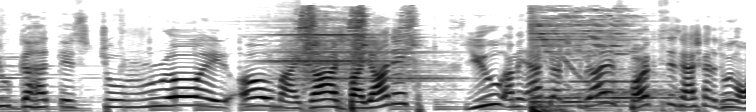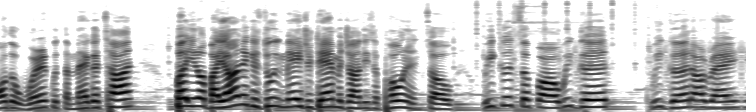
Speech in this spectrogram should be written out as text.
You got destroyed. Oh my gosh, Bionic. You, I mean, actually, to be honest, Sparkus is actually kind of doing all the work with the Megaton. But, you know, Bionic is doing major damage on these opponents. So, we good so far. We good. We good. All right.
